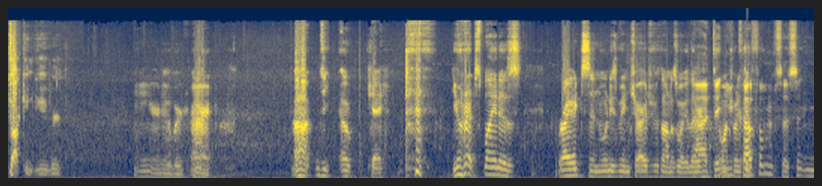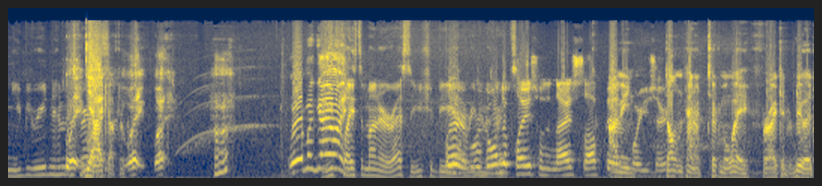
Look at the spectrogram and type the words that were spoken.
Fucking goober. You're an Uber. Alright. Uh, okay. you want to explain his rights and what he's being charged with on his way there? Uh, didn't you 122? cuff him? So shouldn't you be reading him? Wait. Yeah, I right? cuffed him. Wait. What? Huh? Where am I going? You going? placed him under arrest, so you should be. uh, We're, reading we're going to rights. place with a nice soft bed I mean, for you, sir. Dalton kind of took him away before I could do it.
